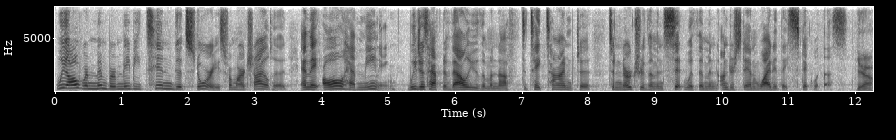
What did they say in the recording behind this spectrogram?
We all remember maybe 10 good stories from our childhood, and they all have meaning. We just have to value them enough to take time to, to nurture them and sit with them and understand why did they stick with us. Yeah,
